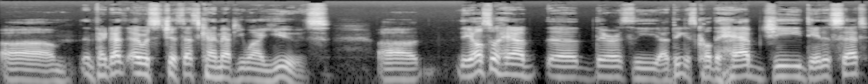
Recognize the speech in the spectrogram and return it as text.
Um, in fact, that, I would suggest that's the kind of map you want to use. Uh, they also have uh, there's the I think it's called the HAB-G data set.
